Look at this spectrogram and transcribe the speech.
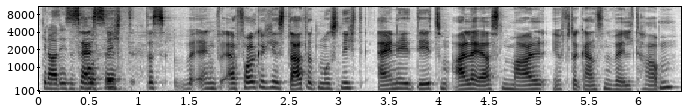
genau dieses das heißt große nicht, dass ein erfolgreiches Startup muss nicht eine Idee zum allerersten Mal auf der ganzen Welt haben,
